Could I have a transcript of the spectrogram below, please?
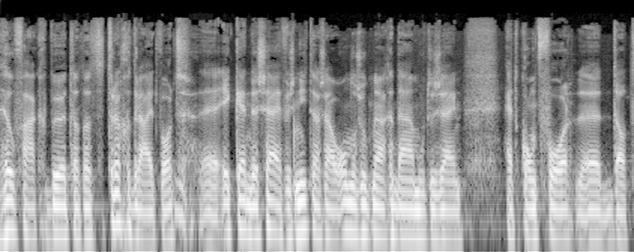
heel vaak gebeurt... dat het teruggedraaid wordt. ik ken de cijfers niet, daar zou onderzoek naar gedaan moeten zijn. Het komt voor dat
